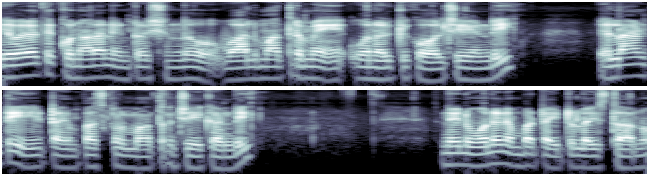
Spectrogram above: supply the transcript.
ఎవరైతే కొనాలని ఇంట్రెస్ట్ ఉందో వాళ్ళు మాత్రమే ఓనర్కి కాల్ చేయండి. ఎలాంటి టైంపాస్ కాల్ మాత్రం చేయకండి. నేను ఓనే నెంబర్ టైటిల్లో ఇస్తాను.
